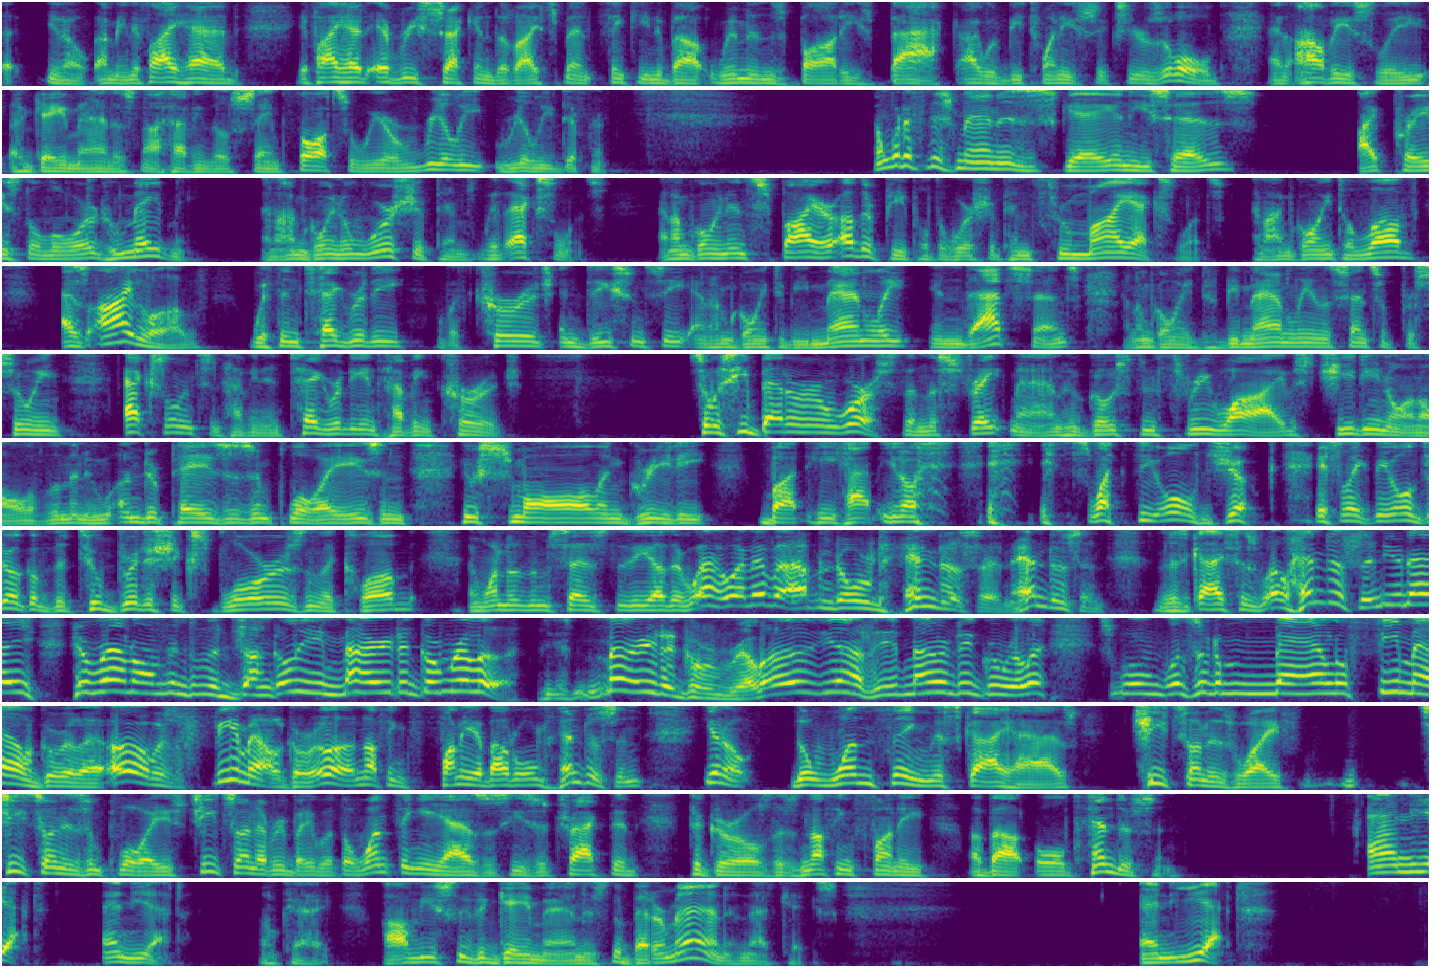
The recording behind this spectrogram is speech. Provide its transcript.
uh, you know, I mean, if I had if I had every second that I spent thinking about women's bodies back, I would be 26 years old. And obviously, a gay man is not having those same thoughts. So we are really, really different. And what if this man is gay and he says, "I praise the Lord who made me, and I'm going to worship Him with excellence, and I'm going to inspire other people to worship Him through my excellence, and I'm going to love as I love." With integrity with courage and decency, and I'm going to be manly in that sense, and I'm going to be manly in the sense of pursuing excellence and having integrity and having courage. So is he better or worse than the straight man who goes through three wives, cheating on all of them, and who underpays his employees, and who's small and greedy? But he had, you know, it's like the old joke. It's like the old joke of the two British explorers in the club, and one of them says to the other, "Well, whatever happened to old Henderson? Henderson." And this guy says, "Well, Henderson, you know, he ran off into the jungle and he married a gorilla. He married a gorilla? Yeah, he married a gorilla. Well, was it a male or female gorilla? Oh, it was a female gorilla. Nothing funny about old Henderson. You know." The one thing this guy has cheats on his wife, cheats on his employees, cheats on everybody. But the one thing he has is he's attracted to girls. There's nothing funny about old Henderson. And yet, and yet, okay, obviously the gay man is the better man in that case. And yet,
